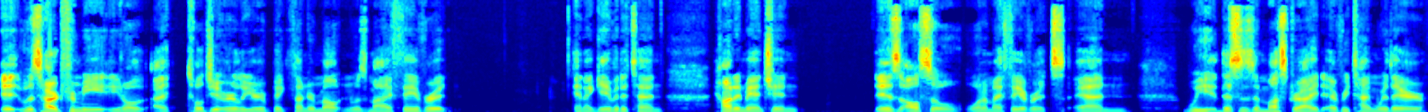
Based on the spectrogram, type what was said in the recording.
it was hard for me. You know, I told you earlier, Big Thunder Mountain was my favorite, and I gave it a 10. Haunted Mansion is also one of my favorites, and we this is a must ride every time we're there.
